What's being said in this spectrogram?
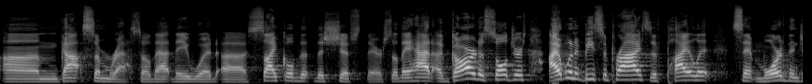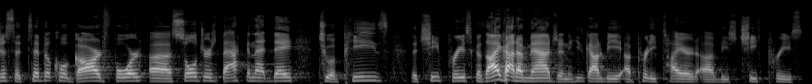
um, got some rest so that they would uh, cycle the, the shifts there. So they had a guard of soldiers. I wouldn't be surprised if Pilate sent more than just a typical guard, four uh, soldiers back in that day to appease the chief priest, because I got to imagine he's got to be a pretty tired of these chief priests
